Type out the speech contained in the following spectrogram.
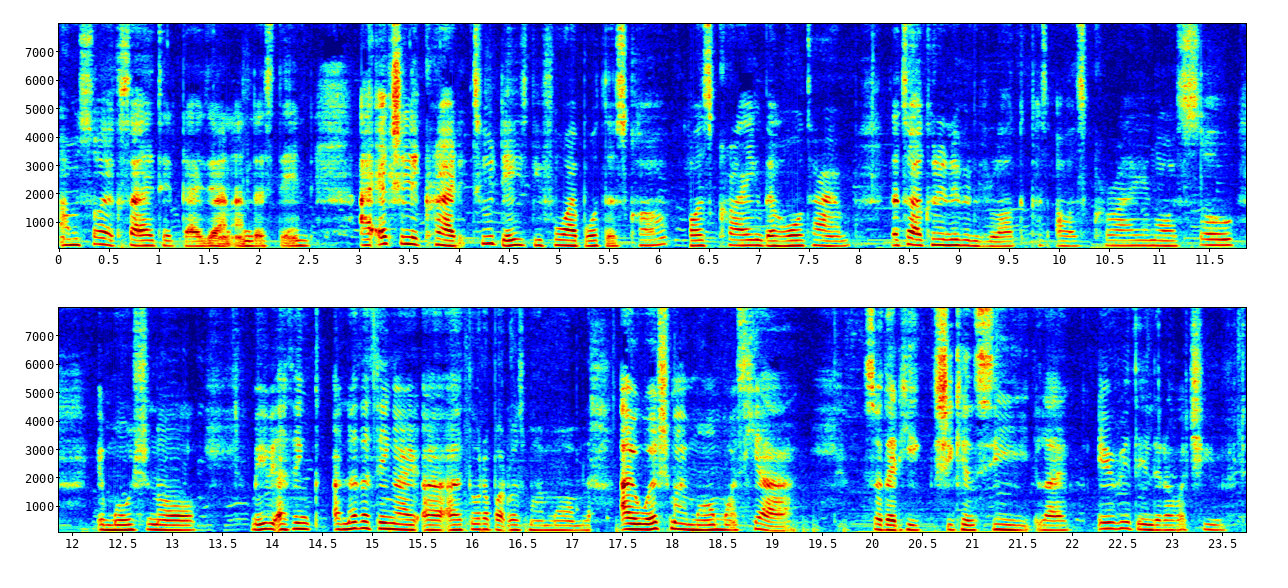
i'm so excited guys you understand. I actually cried two days before i bought this car. I was crying the whole time. That's why i couldn't even vlog because i was crying. I was so emotional. Maybe i think another thing i I, I thought about was my mom. I wish my mom was here so that he she can see like everything that i've achieved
